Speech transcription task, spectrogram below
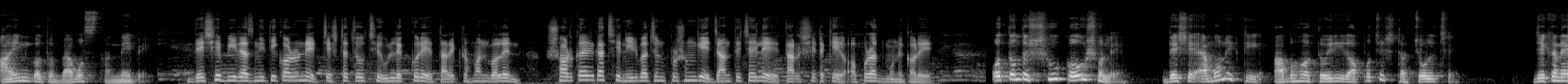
আইনগত ব্যবস্থা নেবে। দেশে বিরাজনীতিকরণের চেষ্টা চলছে উল্লেখ করে তারেক রহমান বলেন সরকারের কাছে নির্বাচন প্রসঙ্গে জানতে চাইলে তারা সেটাকে অপরাধ মনে করে। অত্যন্ত সুকৌশলে দেশে এমন একটি আবহাওয়া তৈরির অপচেষ্টা চলছে যেখানে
